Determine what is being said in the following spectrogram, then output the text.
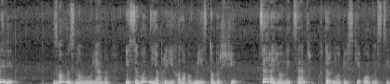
Привіт! З вами знову Уляна, і сьогодні я приїхала в місто Борщів. Це районний центр в Тернопільській області.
